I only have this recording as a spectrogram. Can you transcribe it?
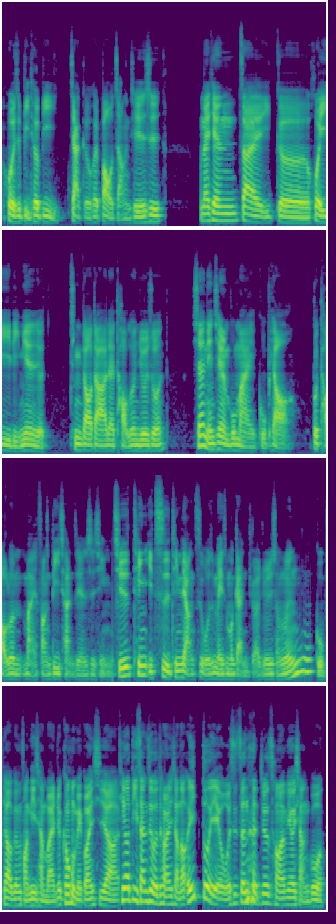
或者是比特币价格会暴涨，其实是。那天在一个会议里面有听到大家在讨论，就是说现在年轻人不买股票，不讨论买房地产这件事情。其实听一次、听两次，我是没什么感觉啊，就是想说，嗯，股票跟房地产本来就跟我没关系啊。听到第三次，我突然想到，哎，对耶，我是真的就从来没有想过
